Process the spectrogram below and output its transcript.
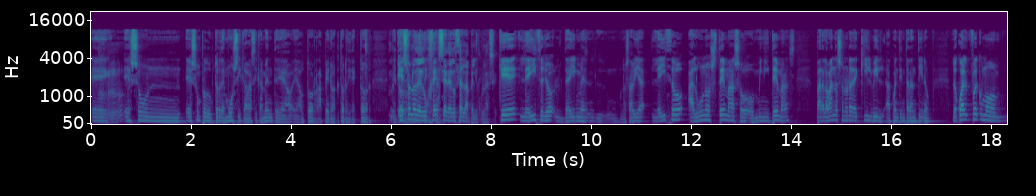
Eh, es, un, es un productor de música, básicamente, eh, autor, rapero, actor, director. todo, Eso lo deduje, se deduce en la película, sí. Que le hizo yo, de ahí me, lo sabía, le hizo algunos temas o, o mini temas para la banda sonora de Kill Bill a Quentin Tarantino. Lo cual fue como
